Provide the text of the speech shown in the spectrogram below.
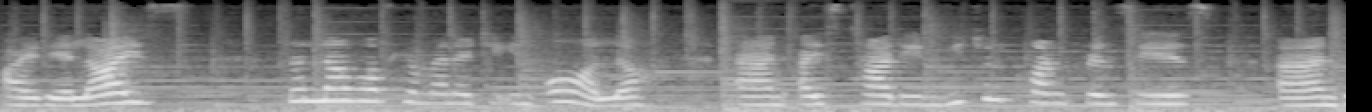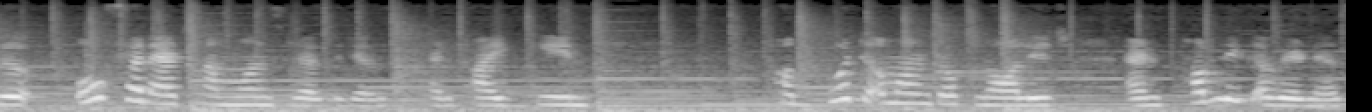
I realized the love of humanity in all, and I started virtual conferences and uh, often at someone's residence, and I gained a good amount of knowledge and public awareness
